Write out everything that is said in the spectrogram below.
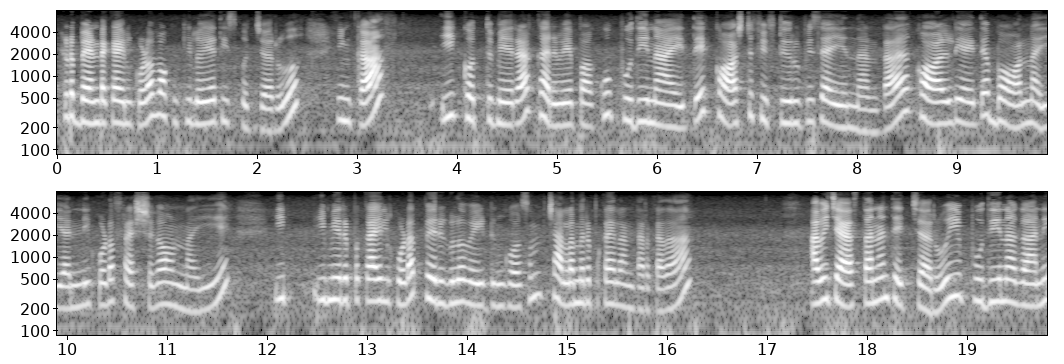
ఇక్కడ బెండకాయలు కూడా ఒక కిలోయే తీసుకొచ్చారు. ఇంకా ఈ కొత్తిమీర కరివేపాకు పుదీనా అయితే కాస్ట్ ఫిఫ్టీ రూపీస్ అయ్యిందంట. క్వాలిటీ అయితే బాగున్నాయి. అన్నీ కూడా ఫ్రెష్గా ఉన్నాయి. ఈ ఈ మిరపకాయలు కూడా పెరుగులో వేయటం కోసం చల్ల మిరపకాయలు అంటారు కదా? అవి చేస్తానని తెచ్చారు. ఈ పుదీనా కానీ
